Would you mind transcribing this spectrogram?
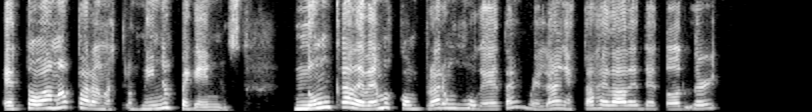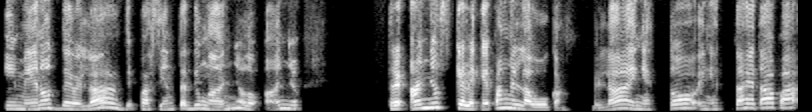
Esto va más para nuestros niños pequeños. Nunca debemos comprar un juguete, ¿verdad? En estas edades de toddler y menos de, ¿verdad? De pacientes de un año, dos años, tres años que le quepan en la boca, ¿verdad? En, esto, en estas etapas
